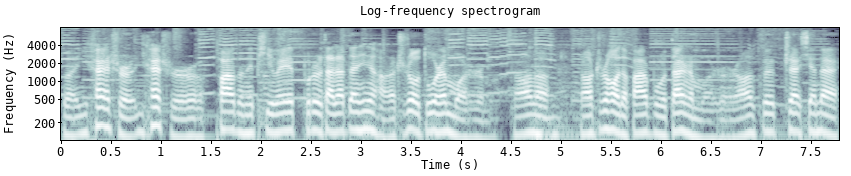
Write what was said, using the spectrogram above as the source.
对一开始一开始发的那 PV 不是大家担心好像只有多人模式嘛，然后呢，然后之后就发布单人模式，然后最这现在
